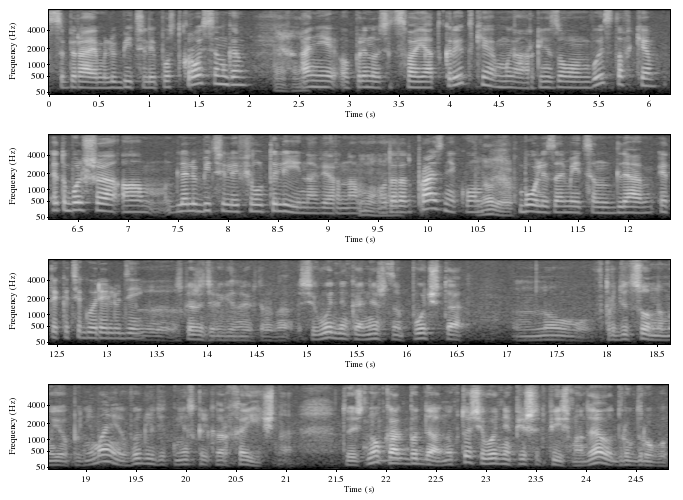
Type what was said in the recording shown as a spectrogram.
собираем любителей посткроссинга. Угу. Они приносят свои открытки, мы организовываем выставки. Это больше для любителей филателии, наверное. Угу. Вот этот праздник, он ну, да. более заметен для этой категории людей. Э, скажите, Регина Викторовна, сегодня, конечно, почта ну, в традиционном ее понимании выглядит несколько архаично. То есть, ну, как бы да, ну, кто сегодня пишет письма, да, вот друг другу?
